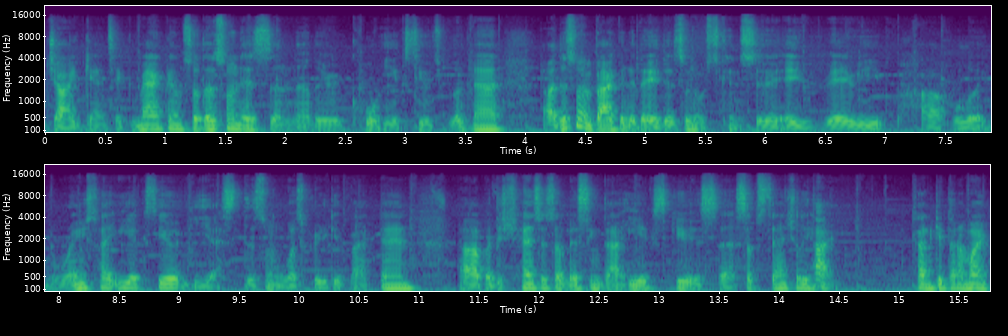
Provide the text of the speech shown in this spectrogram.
gigantic magnum. So this one is another cool EX skill to look at. Uh, this one back in the day, this one was considered a very like, range type EX skill. Yes, this one was pretty good back then. Uh, but the chances of missing that EX skill is uh, substantially high. Kind of keep that in mind.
